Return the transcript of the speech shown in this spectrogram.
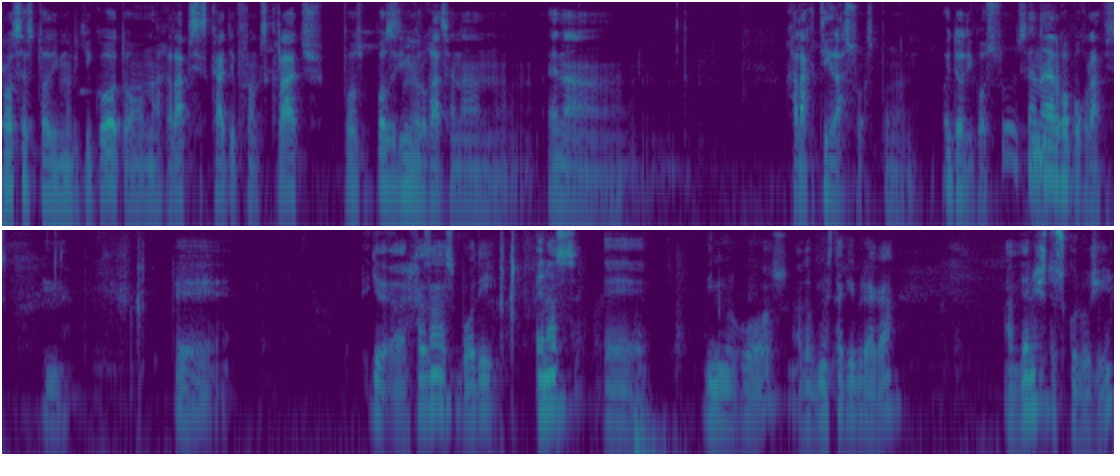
process το δημιουργικό, το να γράψεις κάτι from scratch, πώς, πώς δημιουργάς έναν, ένα χαρακτήρα σου, ας πούμε, όχι το δικό σου, σε ένα έργο που γράφεις. Ναι. Ε, κοίτα, καταρχάς να σα πω ότι ένας ε, δημιουργός, να το πούμε στα κυπριακά, αν δεν έχεις το σκουλούζι,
